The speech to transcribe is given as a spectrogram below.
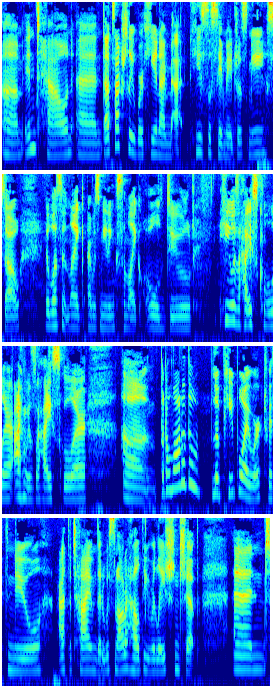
um, in town, and that's actually where he and I met. He's the same age as me, so it wasn't like I was meeting some like old dude. He was a high schooler, I was a high schooler. Um, but a lot of the the people I worked with knew at the time that it was not a healthy relationship, and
